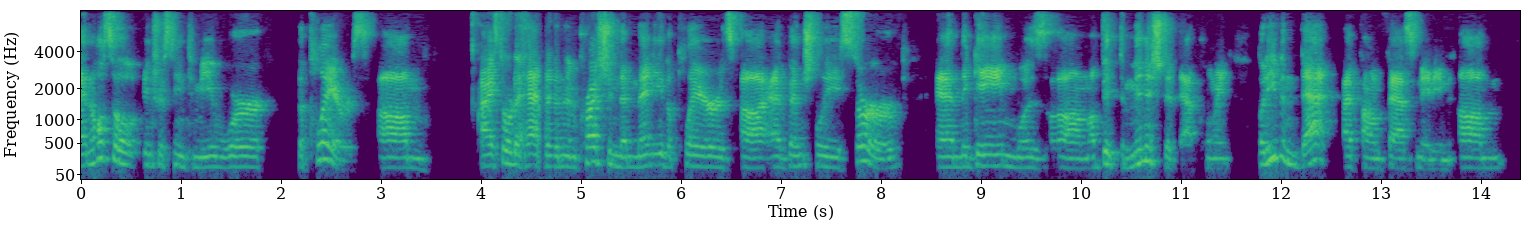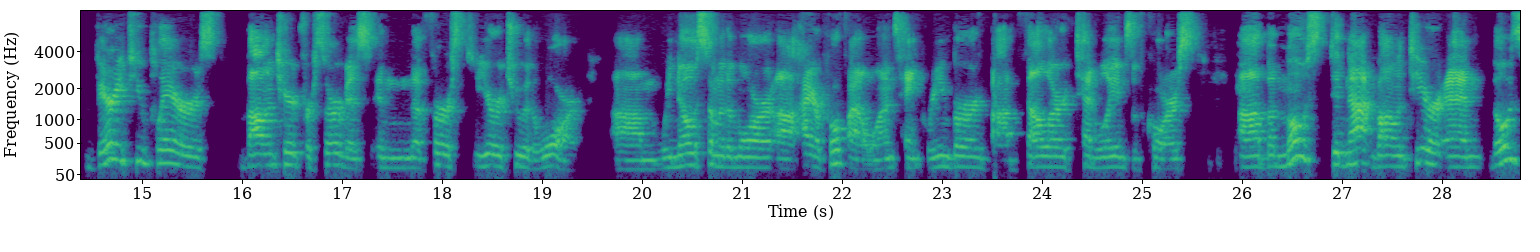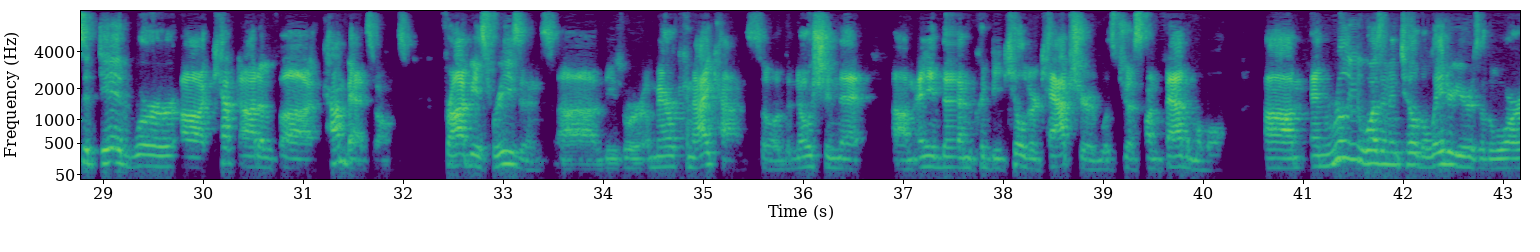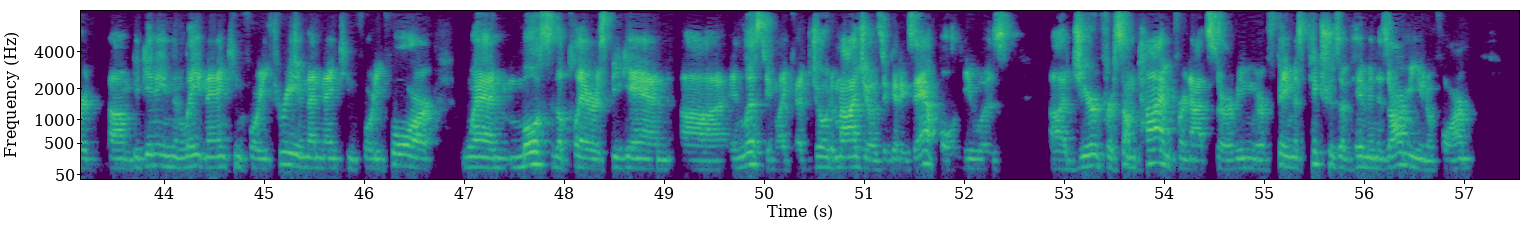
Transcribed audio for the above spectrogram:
and also interesting to me were the players. Um, I sort of had an impression that many of the players uh, eventually served and the game was um, a bit diminished at that point. But even that I found fascinating. Um, very few players volunteered for service in the first year or two of the war. Um, we know some of the more uh, higher profile ones Hank Greenberg, Bob Feller, Ted Williams, of course. Uh, but most did not volunteer, and those that did were uh, kept out of uh, combat zones for obvious reasons. Uh, these were American icons, so the notion that um, any of them could be killed or captured was just unfathomable. Um, and really wasn't until the later years of the war, um, beginning in late 1943 and then 1944, when most of the players began uh, enlisting. Like uh, Joe DiMaggio is a good example. He was uh, jeered for some time for not serving. There were famous pictures of him in his army uniform.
